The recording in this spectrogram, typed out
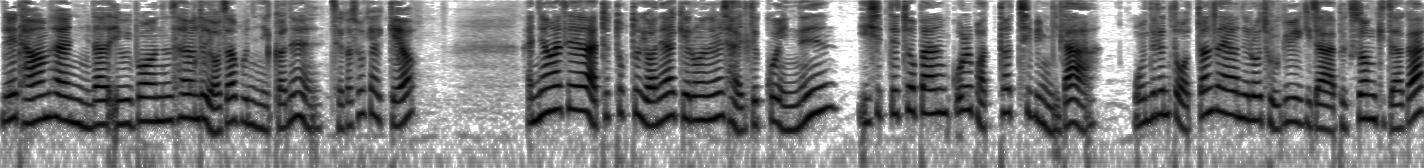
네, 다음 사연입니다. 이번 사연도 여자분이니까는 제가 소개할게요. 안녕하세요. 아트톡톡 연애학 개론을 잘 듣고 있는 20대 초반 꿀버터칩입니다. 오늘은 또 어떤 사연으로 조규희 기자, 백수원 기자가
